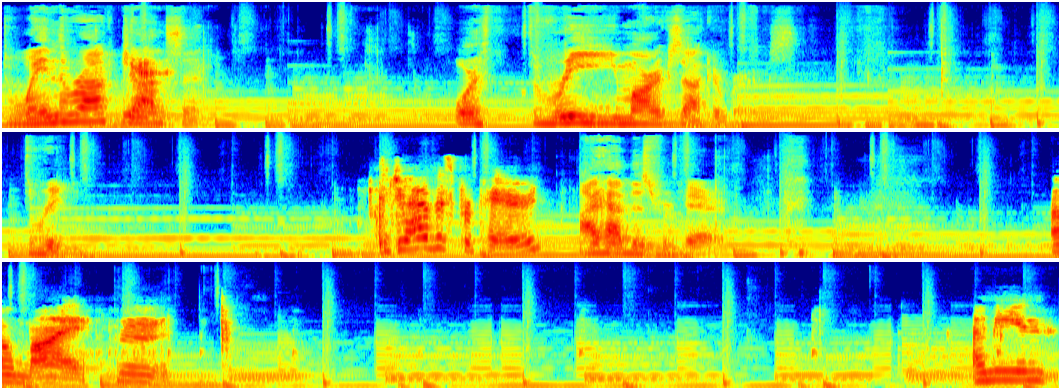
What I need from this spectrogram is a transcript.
Dwayne the Rock. Johnson or three Mark Zuckerbergs. Three. Did you have this prepared? I had this prepared. Oh my. Hmm. I mean,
